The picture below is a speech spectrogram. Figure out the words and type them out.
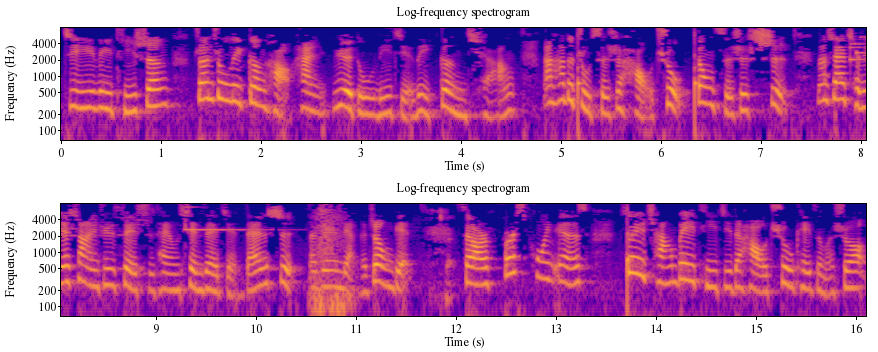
记忆力提升、专注力更好和阅读理解力更强。那它的主词是好处，动词是是。那现在承接上一句，所以时态用现在简单式。那这边两个重点。So our first point is 最常被提及的好处可以怎么说？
